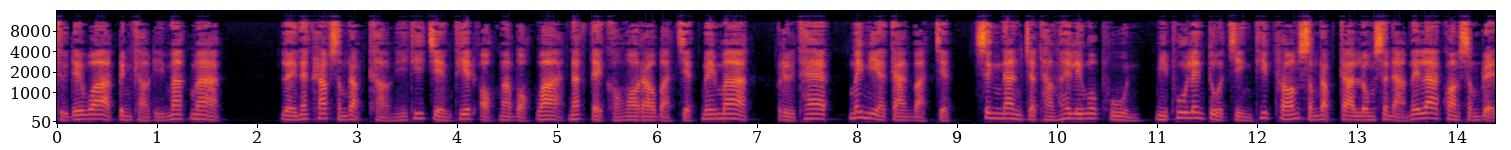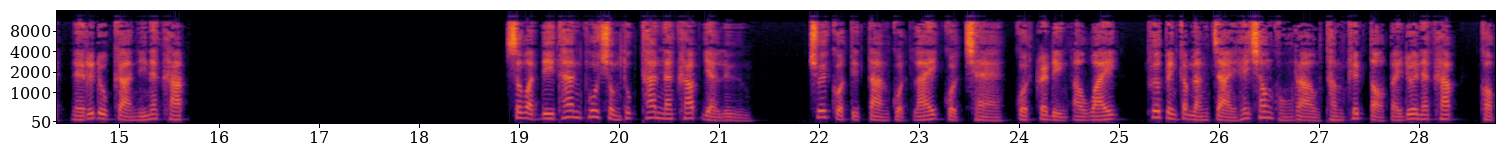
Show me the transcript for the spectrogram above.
ถือได้ว่าเป็นข่าวดีมากๆ เลยนะครับสำหรับข่าวนี้ที่เจมเพียรออกมาบอกว่านักเตะของเราบาดเจ็บไม่มาก หรือแทบไม่มีอาการบาดเจ็บ ซึ่งนั่นจะทำให้ลิเวอร์พูลมีผู้เล่นตัวจริงที่พร้อมสำหรับการลงสนามได้ล่าความสำเร็จในฤดูกาลนี้นะครับ สวัสดีท่านผู้ชมทุกท่านนะครับ อย่าลืม ช่วยกดติดตามกดไลค์กดแชร์ กดกระดิ่งเอาไว้ เพื่อเป็นกำลังใจให้ช่องของเราทำคลิปต่อไปด้วยนะครับ ขอบ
